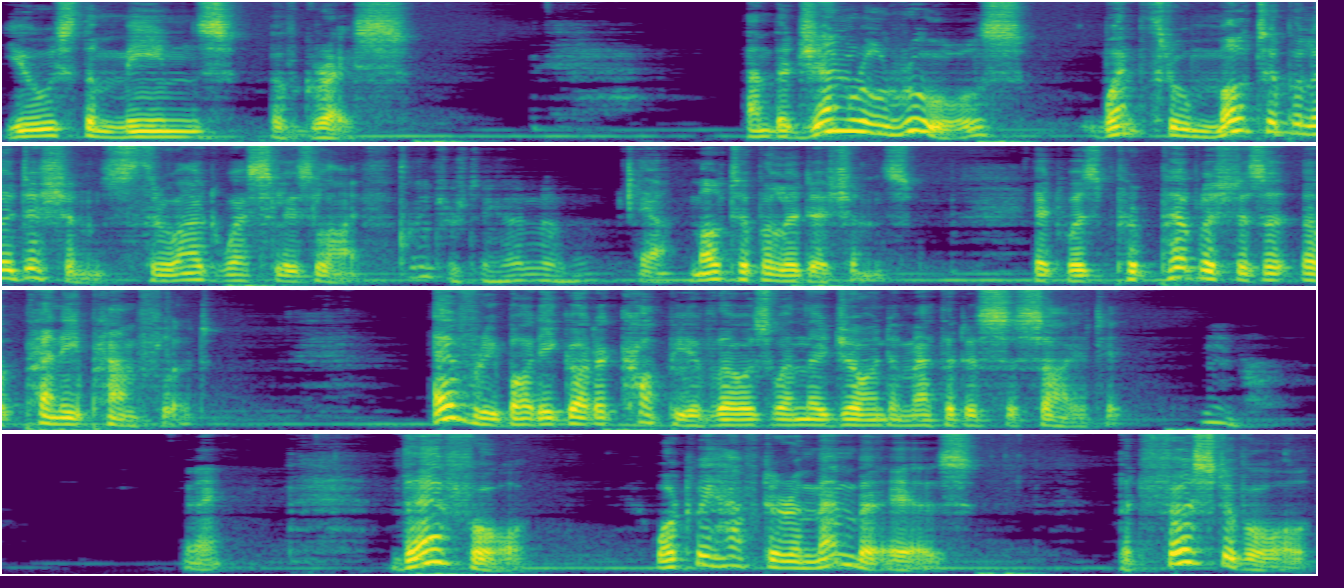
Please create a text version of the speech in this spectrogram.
use the means of grace. And the general rules went through multiple editions throughout Wesley's life. Interesting. I didn't know that. Yeah, multiple editions. It was pu- published as a, a penny pamphlet. Everybody got a copy of those when they joined a Methodist society. Hmm. Okay. Therefore, what we have to remember is that, first of all,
